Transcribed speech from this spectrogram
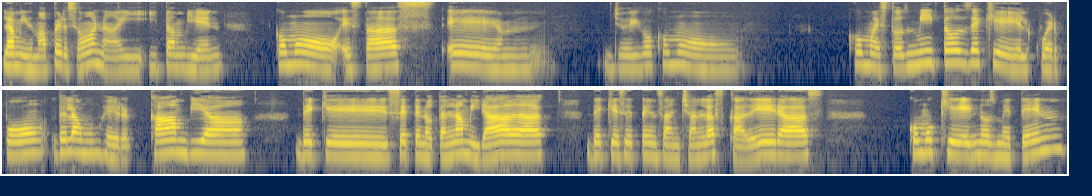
la misma persona y, también como estás, em, yo digo como, como estos mitos de que el cuerpo de la mujer cambia, de que se te nota en la mirada, de que se te ensanchan las caderas, como que nos meten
